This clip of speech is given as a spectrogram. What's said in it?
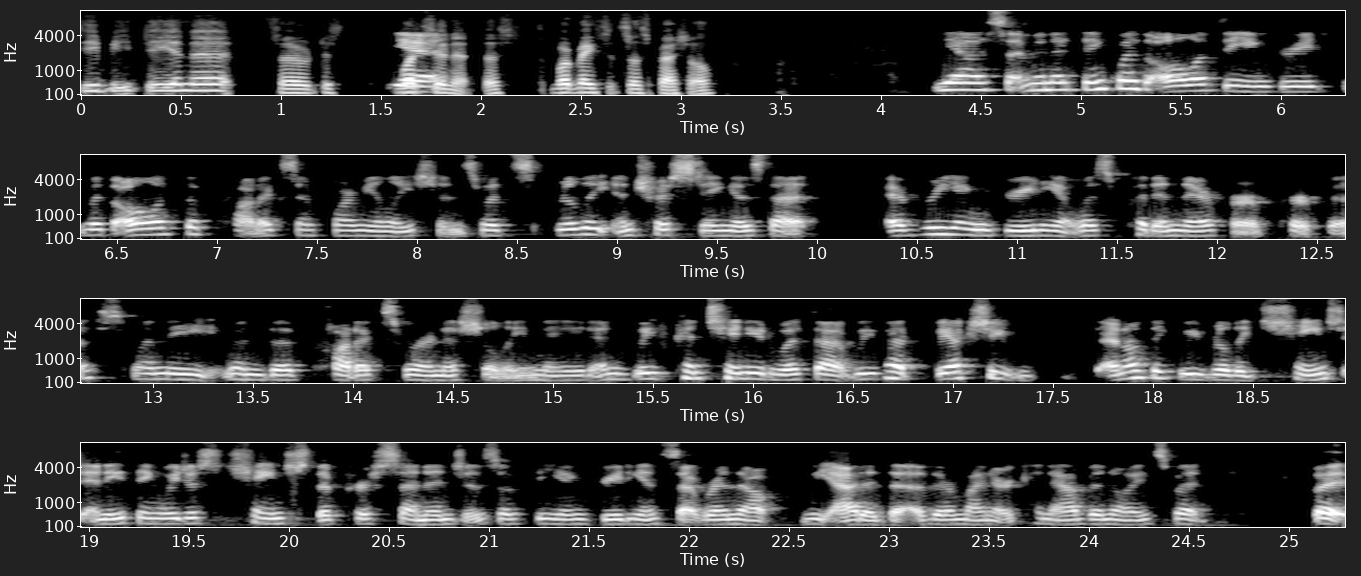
CBD in it. So just yeah. what's in it? This, what makes it so special? Yes, I mean, I think with all of the ingredient, with all of the products and formulations, what's really interesting is that every ingredient was put in there for a purpose when the when the products were initially made. And we've continued with that. We've had we actually i don't think we really changed anything. We just changed the percentages of the ingredients that were in that we added the other minor cannabinoids but but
